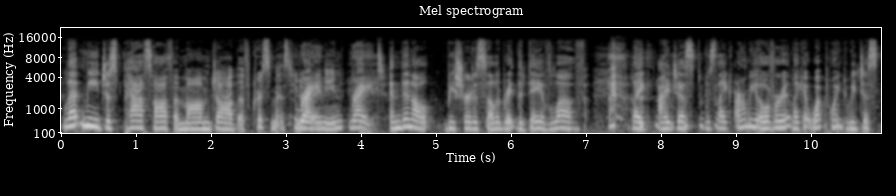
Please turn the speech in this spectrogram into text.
let me just pass off a mom job of Christmas. You know what I mean? right. And then I'll be sure to celebrate the day of love. Like, I just was like, aren't we over it? Like, at what point do we just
